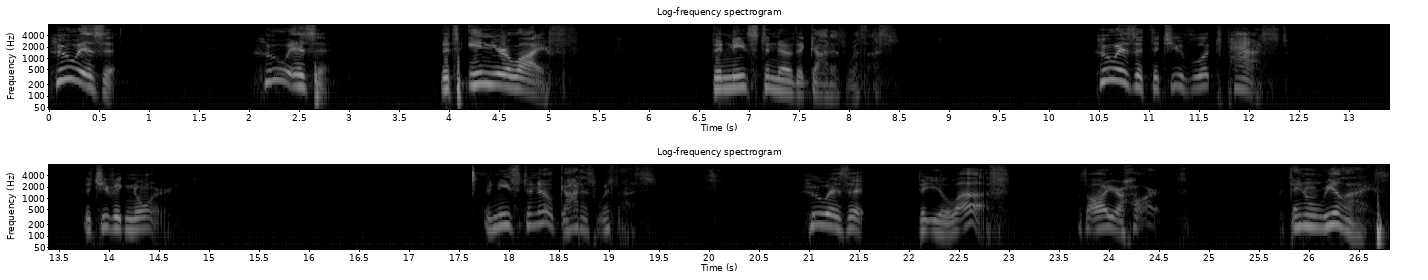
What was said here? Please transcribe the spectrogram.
Who is it? Who is it that's in your life that needs to know that God is with us? Who is it that you've looked past, that you've ignored? It needs to know God is with us. Who is it that you love with all your heart, but they don't realize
